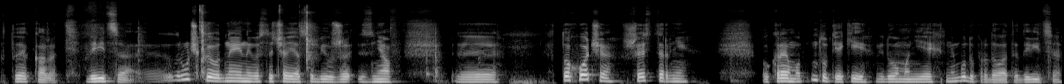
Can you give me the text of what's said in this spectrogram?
Хто як каже. Дивіться, ручки однієї не вистачає, я собі вже зняв. Е, хто хоче, шестерні. Окремо, ну тут які відломані, я їх не буду продавати. Дивіться.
